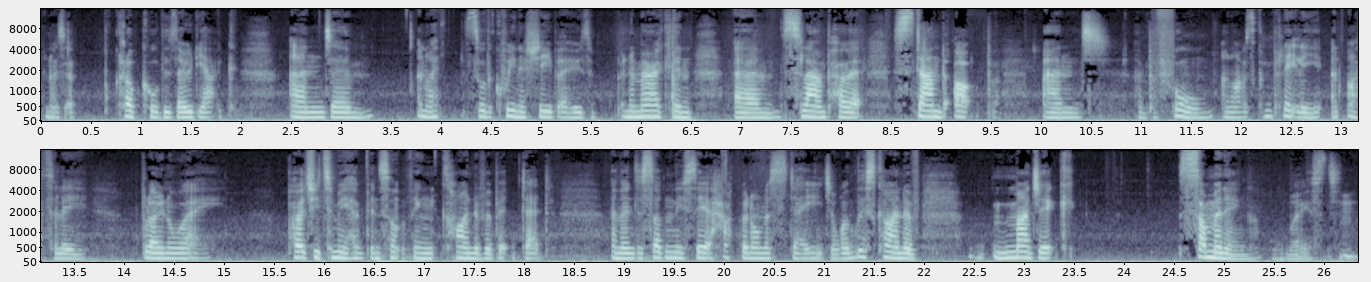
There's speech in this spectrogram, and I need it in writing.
and it was a club called the Zodiac, and um, and I saw the Queen of Sheba, who's an American um, slam poet, stand up and and perform, and I was completely and utterly blown away. Poetry to me had been something kind of a bit dead, and then to suddenly see it happen on a stage, or this kind of magic summoning almost, Mm.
